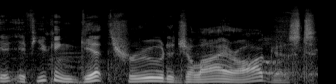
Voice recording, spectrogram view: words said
if you can get through to July or August,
